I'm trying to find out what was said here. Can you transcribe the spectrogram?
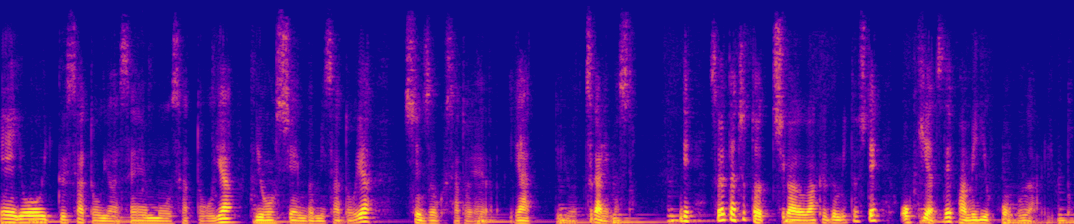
え養育里親、専門里親、養子縁組里親、親族里親っていう4つがありますと。で、それとはちょっと違う枠組みとして、大きいやつでファミリーホームがあるよと。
